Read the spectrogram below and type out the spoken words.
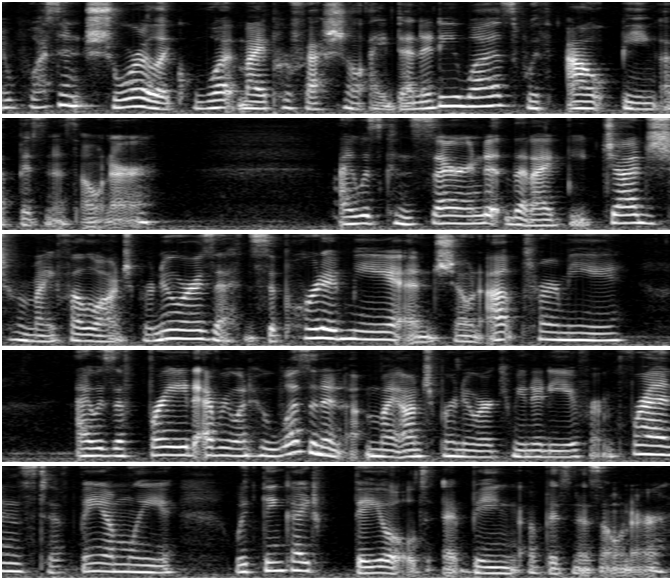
I wasn't sure like what my professional identity was without being a business owner. I was concerned that I'd be judged from my fellow entrepreneurs that had supported me and shown up for me. I was afraid everyone who wasn't in my entrepreneur community, from friends to family, would think I'd failed at being a business owner.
